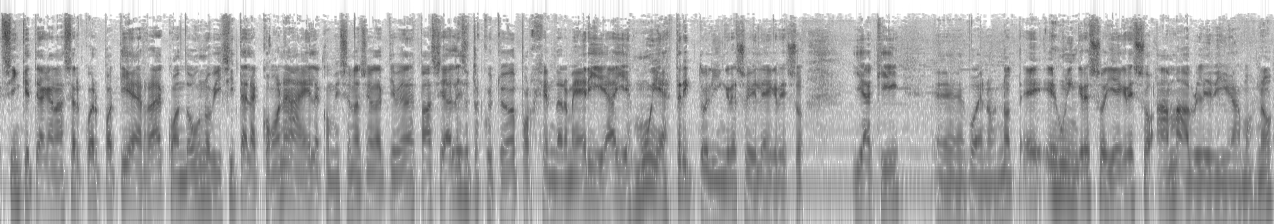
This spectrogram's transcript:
sin que te hagan hacer cuerpo a tierra, cuando uno visita la CONAE, la Comisión Nacional de Actividades Espaciales, esto es custodiado por Gendarmería y es muy estricto el ingreso y el egreso. Y aquí, eh, bueno, no- eh, es un ingreso y egreso amable, digamos, ¿no?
